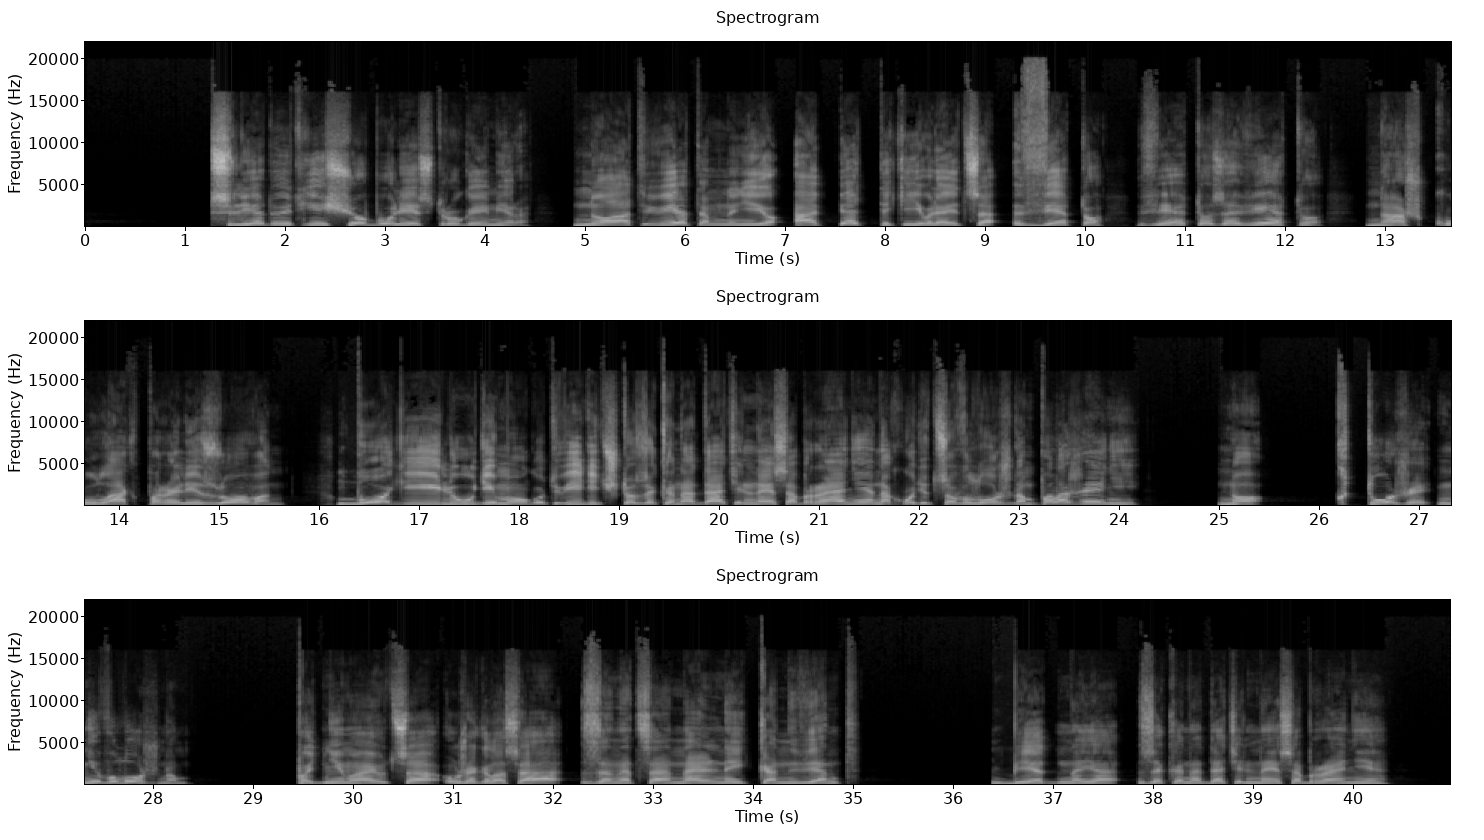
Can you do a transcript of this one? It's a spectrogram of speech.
Следует еще более строгая мера, но ответом на нее опять-таки является вето, вето за вето. Наш кулак парализован. Боги и люди могут видеть, что законодательное собрание находится в ложном положении. Но кто же не в ложном? Поднимаются уже голоса за национальный конвент. Бедное законодательное собрание,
